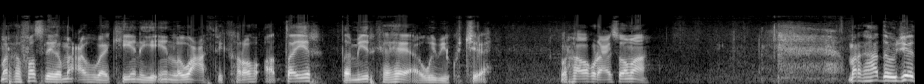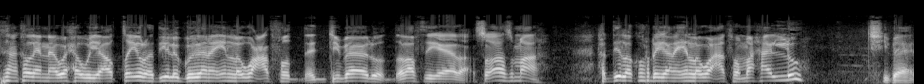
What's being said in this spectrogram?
marka fasliga macahu baa keenaya in lagu cadfi karo atayr damiirka hee awibii ku jira. Warkaa waa ku dhacay soomaa? Marka hadda ujeedkaan ka leenaha waxa weeye atayru haddii la godanaya in lagu cadfo jibaalu lafdigeeda soaas maah haddii la kordhigana in lagu cadfo maxalu jibaal.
